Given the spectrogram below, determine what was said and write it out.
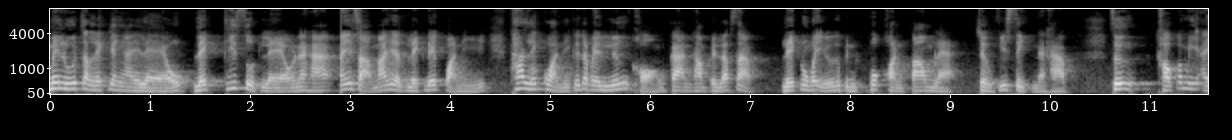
ไม่รู้จะเล็กยังไงแล้ว เล็กที่สุดแล้วนะฮะไม่สามารถจะเล็กได้กว่านี้ ถ้าเล็กกว่านี้ก็จะเป็นเรื่องของการทำเป็นลักษณะเล็กลงไปอีกก็คือเป็นพวกควอนตัมและเชิงฟิสิกส์นะครับ ซึ่งเขาก็มีไอ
